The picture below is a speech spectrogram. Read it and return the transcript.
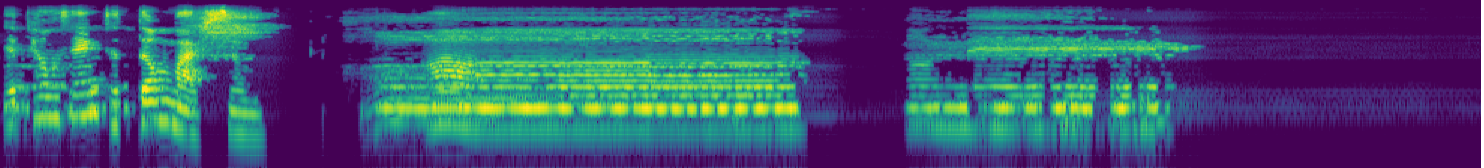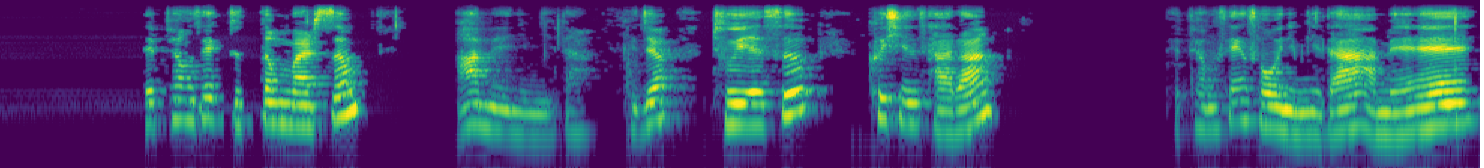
내 평생 듣던 말씀 아, 네. 내 평생 듣던 말씀 아멘입니다. 그죠? 주 예수 크신 사랑 내 평생 소원입니다. 아멘.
